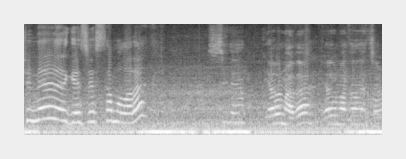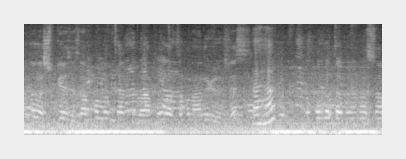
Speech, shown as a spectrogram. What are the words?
Şimdi nerelere gezeceğiz tam olarak? Siden Yarımada, Yarımada'dan etrafı dolaşıp geleceğiz. Apollo Temple'ı, Apollo Tapınağı'nı göreceğiz. Aha. Apollo Tapınağı'ndan sonra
